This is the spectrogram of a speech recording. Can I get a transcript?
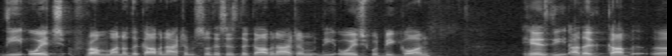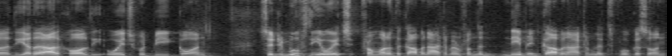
the OH from one of the carbon atoms. So this is the carbon atom, the OH would be gone. Here's the other carb, uh, the other alcohol, the OH would be gone. So it removes the OH from one of the carbon atom and from the neighboring carbon atom, let's focus on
